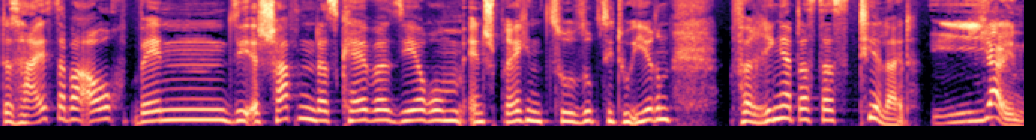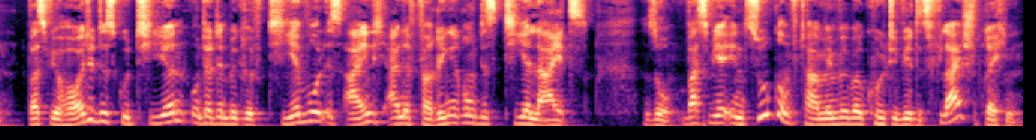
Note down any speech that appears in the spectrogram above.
Das heißt aber auch, wenn Sie es schaffen, das Kälberserum entsprechend zu substituieren, verringert das das Tierleid? Jein. Was wir heute diskutieren unter dem Begriff Tierwohl ist eigentlich eine Verringerung des Tierleids. So, was wir in Zukunft haben, wenn wir über kultiviertes Fleisch sprechen,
